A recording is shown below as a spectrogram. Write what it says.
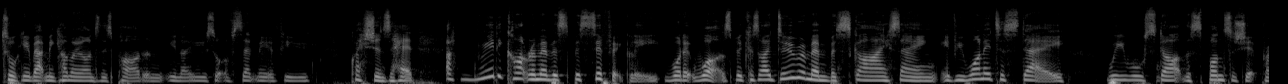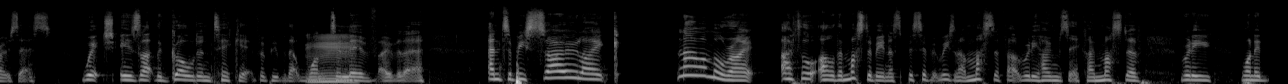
talking about me coming onto this pod, and you know, you sort of sent me a few questions ahead. I really can't remember specifically what it was because I do remember Sky saying, if you wanted to stay, we will start the sponsorship process, which is like the golden ticket for people that want to mm. live over there. And to be so like, no, I'm all right. I thought, oh, there must have been a specific reason. I must have felt really homesick. I must have really wanted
